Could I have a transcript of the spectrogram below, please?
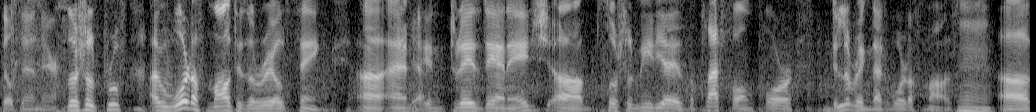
built in there. social proof uh, word of mouth is a real thing uh, and Yeah. in today's day and age uh, social media is the platform for delivering that word of mouth uh,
